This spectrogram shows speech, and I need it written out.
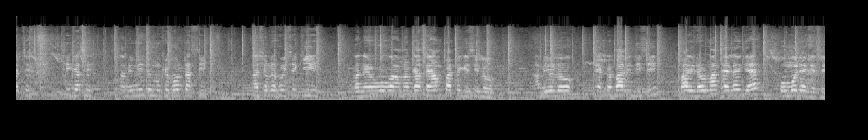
আচ্ছা ঠিক আছে। আমি নিজের মুখে বলতাছি। আসলে হয়েছে কি মানে ও আমার গাছে আম পাড়তে গেছিল। আমি হলো একটা বাড়ি দিছি। বাড়িটা ওর মাথায় লেগে ও মরে গেছে।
